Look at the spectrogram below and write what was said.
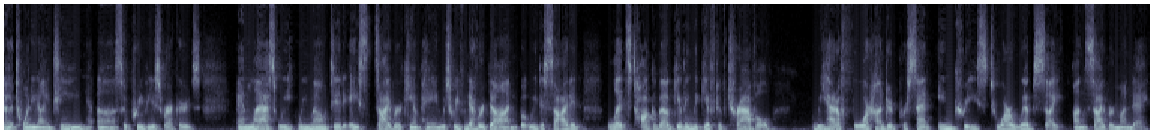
uh, 2019, uh, so previous records. And last week we mounted a cyber campaign, which we've never done, but we decided let's talk about giving the gift of travel. We had a 400% increase to our website on Cyber Monday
